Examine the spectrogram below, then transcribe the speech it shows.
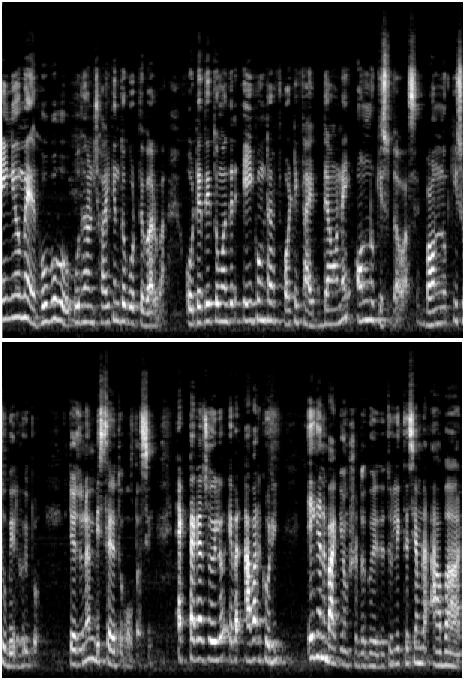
এই নিয়মে হুবহু উদাহরণ ছয় কিন্তু করতে পারবা। ওটাতেই তোমাদের এই কোনটার ফর্টি ফাইভ দেওয়া নেই, অন্য কিছু দেওয়া আছে বা অন্য কিছু বের হইব। সেই জন্য আমি বিস্তারিত বলতেছি। একটা কাজ হইল, এবার আবার করি। এখানে বাকি অংশটা করে দিতে লিখতেছি আমরা আবার।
